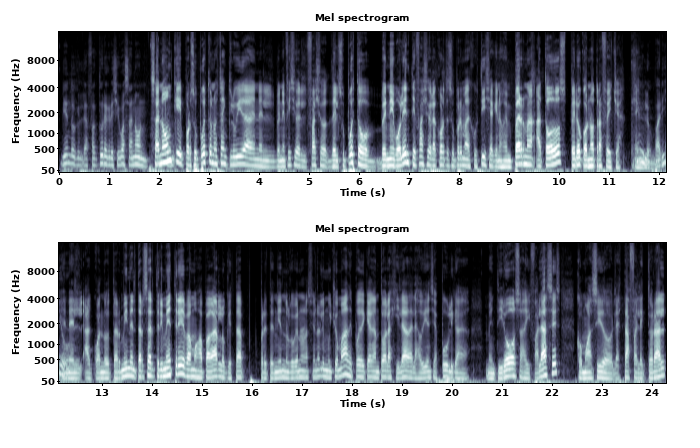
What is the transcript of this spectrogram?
viendo que la factura que le llegó a Sanón. Sanón, que por supuesto no está incluida en el beneficio del fallo, del supuesto benevolente fallo de la Corte Suprema de Justicia que nos emperna a todos, pero con otra fecha. ¿Qué lo parió? en el, a- cuando termine el tercer trimestre vamos a pagar lo que está pretendiendo el gobierno nacional y mucho más después de que hagan toda la gilada de las audiencias públicas mentirosas y falaces, como ha sido la estafa electoral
